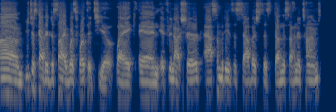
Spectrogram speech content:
Um, you just got to decide what's worth it to you. Like and if you're not sure ask somebody that's established that's done this a hundred times.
